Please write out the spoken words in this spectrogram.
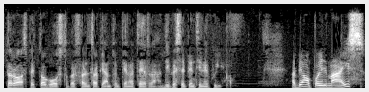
Però aspetto agosto per fare il trapianto in piena terra di queste piantine qui. Abbiamo poi il mais.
